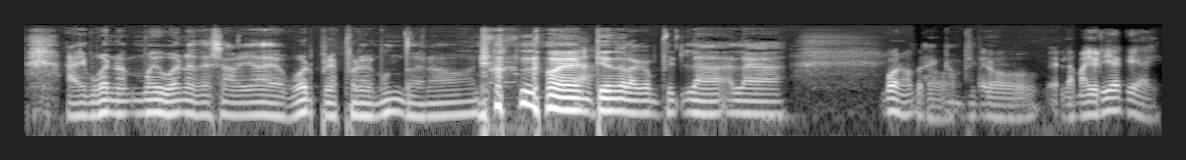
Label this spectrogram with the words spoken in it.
Hay buenos, muy buenos desarrolladores de WordPress por el mundo, no, no, entiendo la, la, Bueno, pero, la mayoría que hay.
